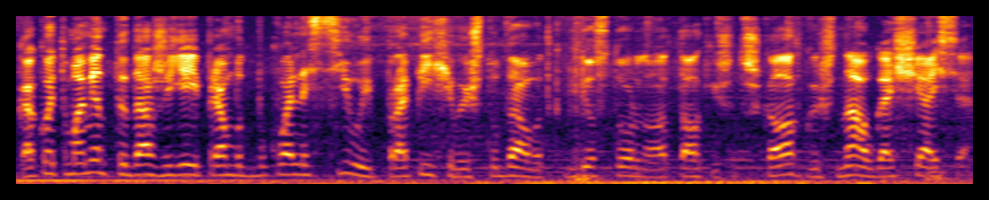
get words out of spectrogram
В какой-то момент ты даже ей прям вот буквально силой пропихиваешь туда, вот в ее сторону отталкиваешь эту шоколадку, говоришь, на, угощайся.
